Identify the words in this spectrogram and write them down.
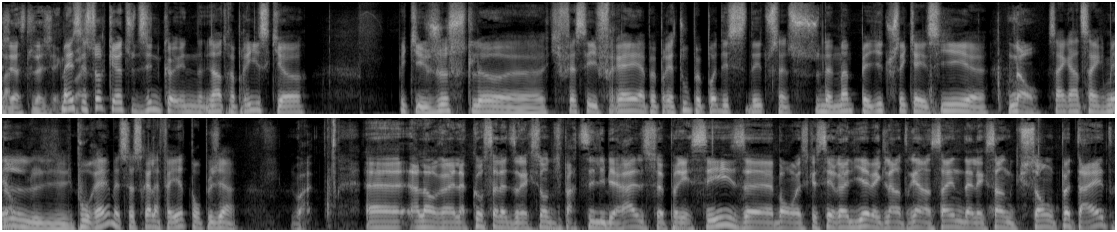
gestes logiques. Mais ouais. c'est sûr que tu dis une, co- une- une entreprise qui a puis qui est juste là, euh, qui fait ses frais à peu près tout, peut pas décider tout soudainement de payer tous ses caissiers euh, Non. 55 000. Non. Il pourrait, mais ce serait la faillite pour plusieurs. Ouais. Euh, alors, euh, la course à la direction du Parti libéral se précise. Euh, bon, est-ce que c'est relié avec l'entrée en scène d'Alexandre Cusson? Peut-être.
